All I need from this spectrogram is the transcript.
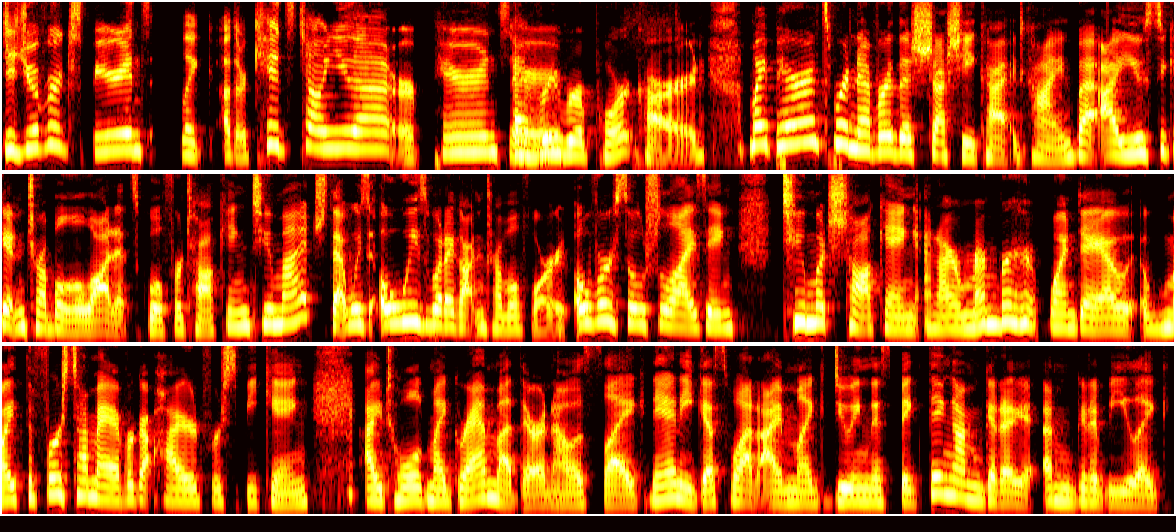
Did you ever experience like other kids telling you that or parents or- every report card. My parents were never the shushy kind but i used to get in trouble a lot at school for talking too much. That was always what i got in trouble for over socializing too much talking. And i remember one day i my the first time i ever got hired for speaking i told my grandmother and i was like nanny guess what? I'm like doing this big thing. I'm gonna i'm gonna be like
